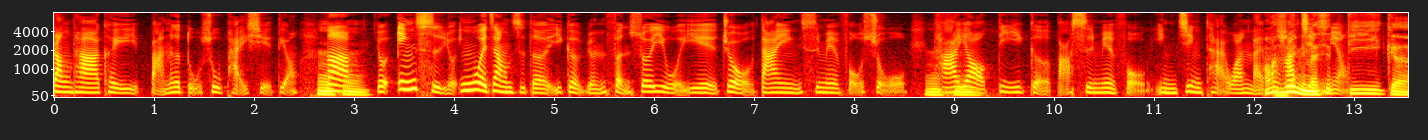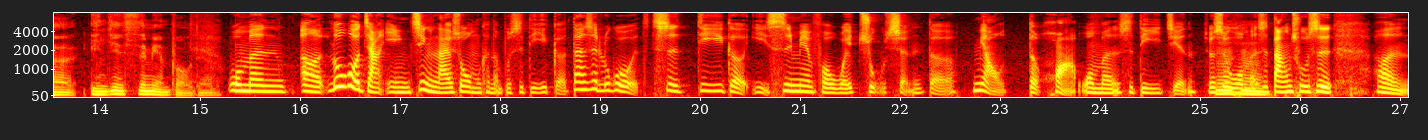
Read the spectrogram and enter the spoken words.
让他可以把那个毒素排泄掉。嗯、那有因此有因为这样子的一个缘分，所以我爷爷就答应四面佛说，他要第一个把四面佛引进台湾来帮他建庙。哦，所以你们是第一个引进四面佛的。我们呃，如果讲引进来说，我们可能不是第一个，但是如果是第一个以四面佛为主神的庙。的话，我们是第一间，就是我们是当初是很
